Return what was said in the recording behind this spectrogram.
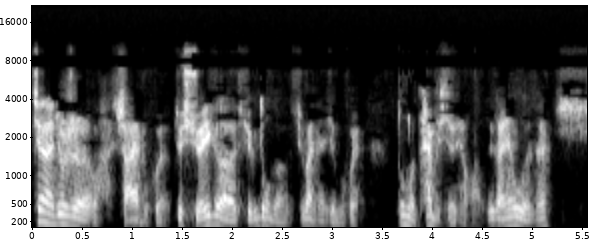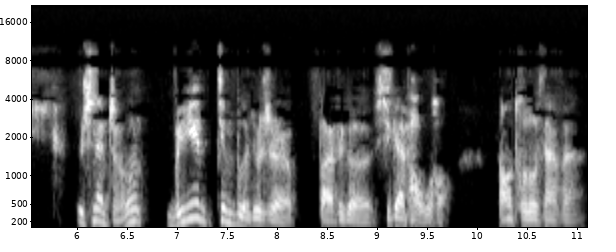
现在就是哇，啥也不会，就学一个学个动作，学半天学不会，动作太不协调了，就感觉我才，就现在只能唯一进步的就是把这个膝盖保护好。然后投投三分，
